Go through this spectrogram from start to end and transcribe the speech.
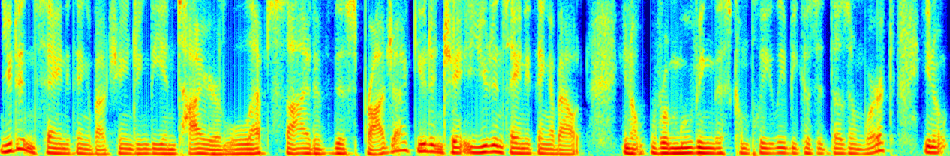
you didn't say anything about changing the entire left side of this project. You didn't change you didn't say anything about you know removing this completely because it doesn't work. You know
